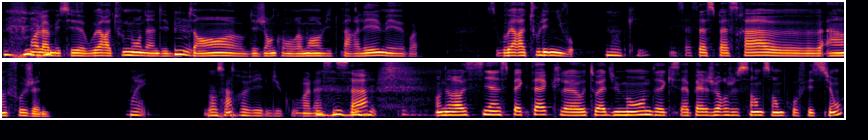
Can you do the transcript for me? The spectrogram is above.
voilà, mais c'est ouvert à tout le monde, un débutant, euh, des gens qui ont vraiment envie de parler, mais voilà, c'est ouvert à tous les niveaux. Ok. Et ça, ça se passera à Info Jeune. Ouais. Dans le centre-ville, du coup. Voilà, c'est ça. On aura aussi un spectacle au Toit du Monde qui s'appelle Georges Sand sans profession.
